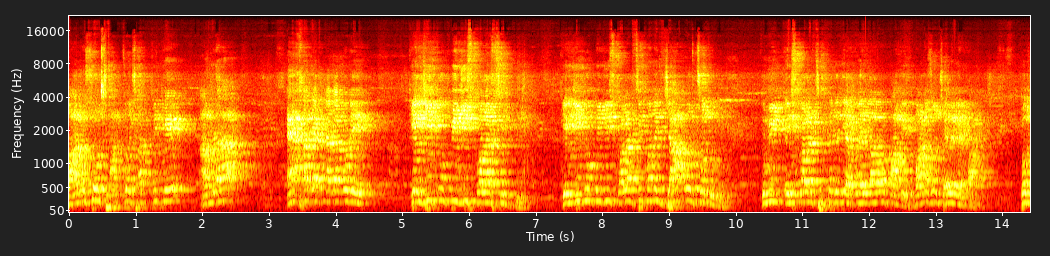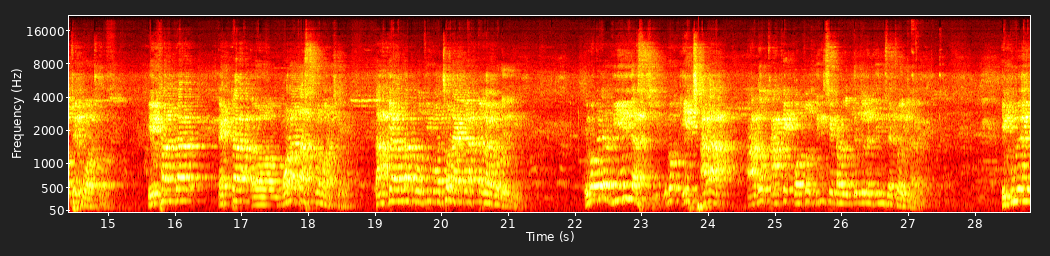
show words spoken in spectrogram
বারোশো ছাত্রছাত্রীকে আমরা এক হাজার টাকা করে কেজি টু পিজি স্কলারশিপ দিই। কেজি টু পিজি স্কলারশিপ মানে যা করছ তুমি। তুমি এই স্কলারশিপটা যদি অ্যাপ্লাই করো পাবে। বারোশো ছেলে পায় প্রত্যেক বছর। এখানকার একটা অনাথ আশ্রম আছে। তাকে আমরা প্রতি বছর এক লাখ টাকা করে দিই। এবং এটা দিয়েই আসছি। এবং এছাড়া আরও কাকে কত দিন সেটা বলতে গেলে দিন শেষ হয়ে যাবে। এগুলো এই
